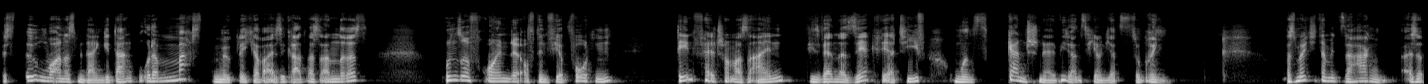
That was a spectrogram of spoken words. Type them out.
bist irgendwo anders mit deinen Gedanken oder machst möglicherweise gerade was anderes, unsere Freunde auf den vier Pfoten, denen fällt schon was ein. Die werden da sehr kreativ, um uns ganz schnell wieder ins Hier und Jetzt zu bringen. Was möchte ich damit sagen? Also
